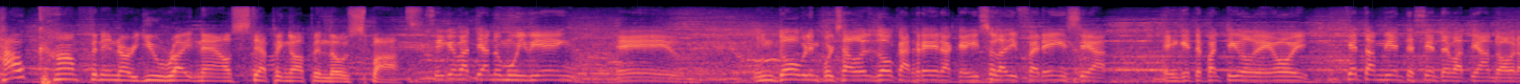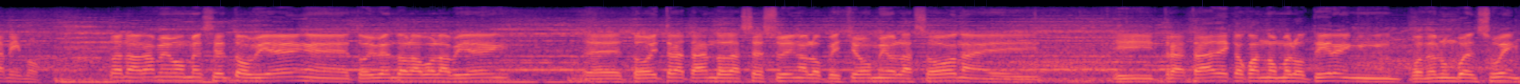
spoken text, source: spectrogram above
How confident are you right now stepping up in those spots? Sigue bateando muy bien. Eh, un doble impulsador de dos carreras que hizo la diferencia en este partido de hoy. ¿Qué también te sientes bateando ahora mismo? Bueno, ahora mismo me siento bien, eh, estoy viendo la bola bien, eh, estoy tratando de hacer swing a los pichos míos la zona y, y tratar de que cuando me lo tiren poner un buen swing.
